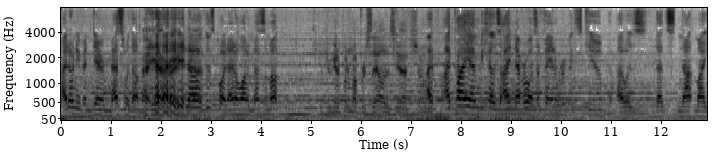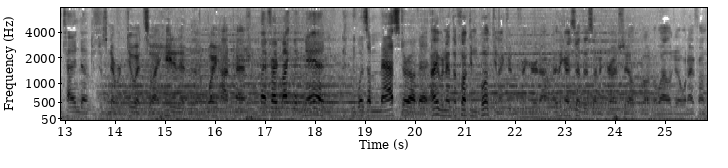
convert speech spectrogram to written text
I don't even dare mess with them. Uh, yeah, right, you know, yeah. at this point, I don't want to mess them up. Were gonna put them up for sale, just yeah, show 'em. I, I probably am because I never was a fan of Rubik's Cube. I was, that's not my kind of. just never do it, so I hated it with a white hot passion. My friend Mike McMahon was a master of it. I even had the fucking book and I couldn't figure it out. I think I said this on a garage sale a while ago I found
